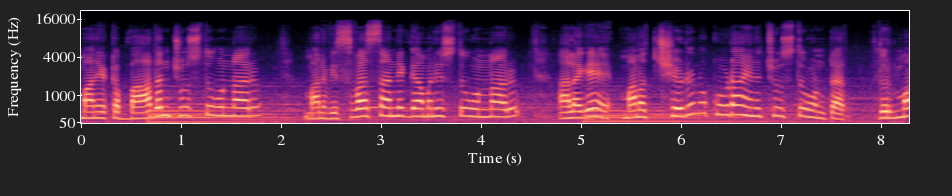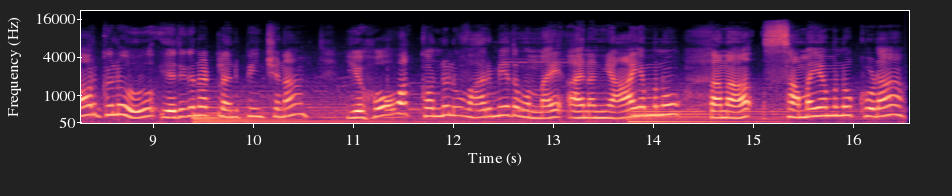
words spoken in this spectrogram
మన యొక్క బాధను చూస్తూ ఉన్నారు. మన విశ్వాసాన్ని గమనిస్తూ ఉన్నారు. అలాగే మన చెడును కూడా ఆయన చూస్తూ ఉంటారు. దుర్మార్గులు ఎదిగినట్లు అనిపించిన యహోవ కన్నులు వారి మీద ఉన్నాయి. ఆయన న్యాయమును తన సమయమును కూడా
